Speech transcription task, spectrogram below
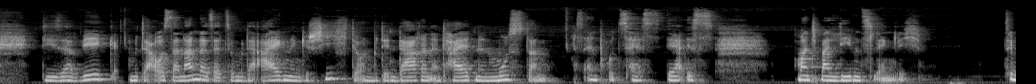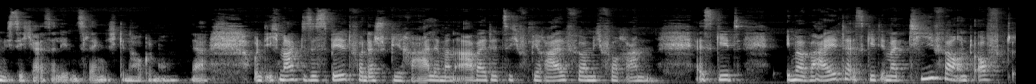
dieser Weg mit der Auseinandersetzung mit der eigenen Geschichte und mit den darin enthaltenen Mustern ist ein Prozess, der ist manchmal lebenslänglich ziemlich sicher ist er lebenslänglich genau genommen. Ja. Und ich mag dieses Bild von der Spirale. Man arbeitet sich spiralförmig voran. Es geht immer weiter, es geht immer tiefer und oft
